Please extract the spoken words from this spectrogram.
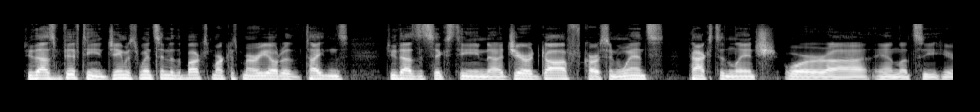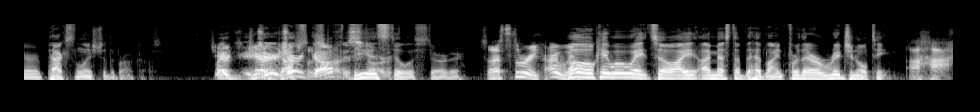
2015, Jameis Winston to the Bucks, Marcus Mariota to the Titans. 2016, uh, Jared Goff, Carson Wentz, Paxton Lynch, or uh, and let's see here, Paxton Lynch to the Broncos. Jared, Wait, Jared, Jared- Jared Goff is- He is still a starter. So that's three. I win. Oh, okay. Wait, wait. So I, I messed up the headline for their original team. Aha.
